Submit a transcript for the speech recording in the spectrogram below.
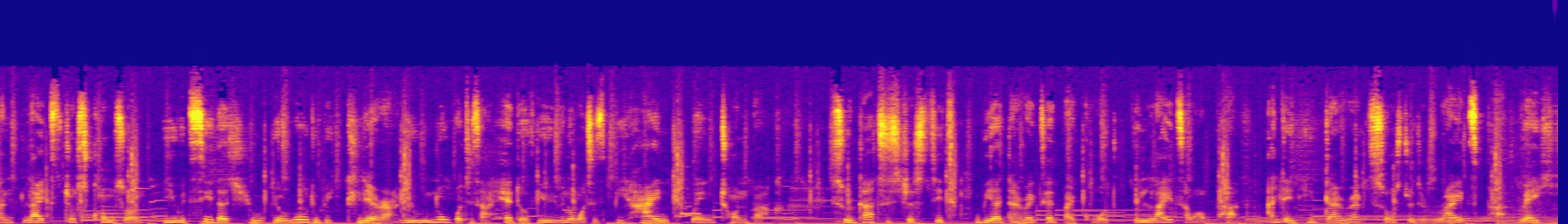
and light just comes on, you would see that you your road will be clearer. You will know what is ahead of you, you know what is behind when you turn back. So that is just it. We are directed by God. He lights our path and then He directs us to the right path where He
